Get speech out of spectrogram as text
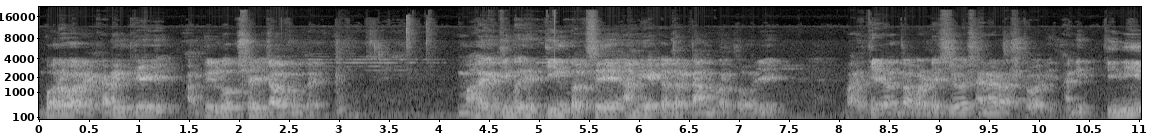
बरोबर आहे कारण की आपली लोकशाही जागृत आहे. महायुतीमध्ये तीन पक्ष आम्ही एकत्र काम करतो म्हणजे भारतीय जनता पार्टी शिवसेना राष्ट्रवादी आणि तिन्ही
